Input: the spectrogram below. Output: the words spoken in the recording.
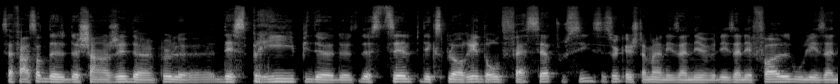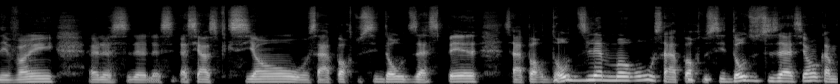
ça fait en sorte de, de changer d'un peu le d'esprit puis de, de, de, style puis d'explorer d'autres facettes aussi. C'est sûr que justement les années les années folles ou les années 20, euh, le, la science-fiction, ça apporte aussi d'autres aspects, ça apporte d'autres dilemmes moraux, ça apporte mm-hmm. aussi d'autres utilisations comme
